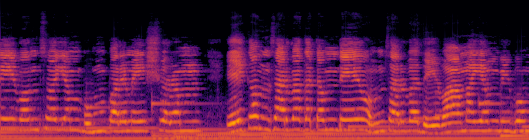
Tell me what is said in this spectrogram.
देवं स्वयंभुं परमेश्वरम् एकं सर्वगतं देवं सर्वदेवामयं विभुं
